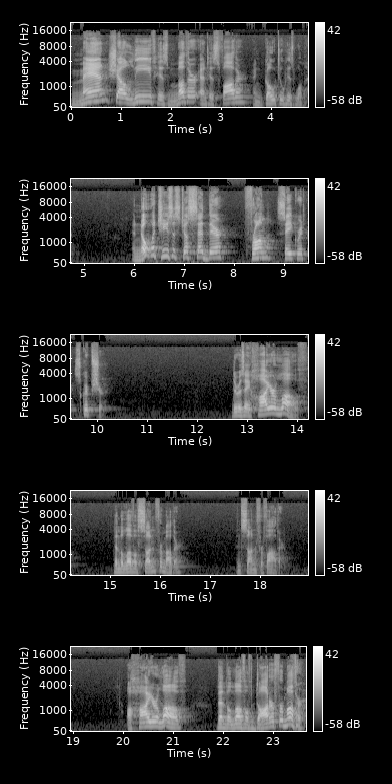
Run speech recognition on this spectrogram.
Man shall leave his mother and his father and go to his woman. And note what Jesus just said there from sacred scripture. There is a higher love than the love of son for mother and son for father. A higher love than the love of daughter for mother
